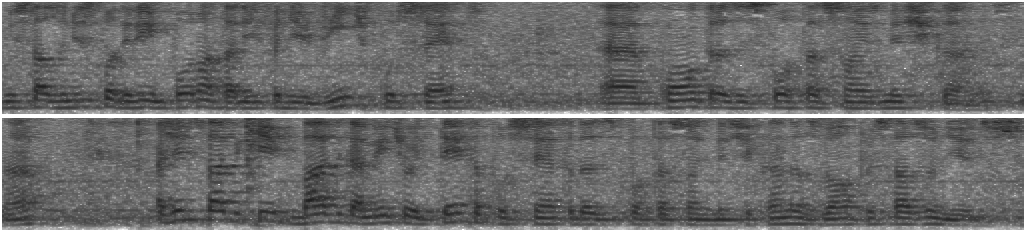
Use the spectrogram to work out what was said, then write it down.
os Estados Unidos poderia impor uma tarifa de 20% é, contra as exportações mexicanas, né? A gente sabe que basicamente 80% das exportações mexicanas vão para os Estados Unidos.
